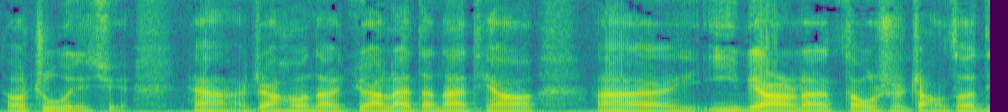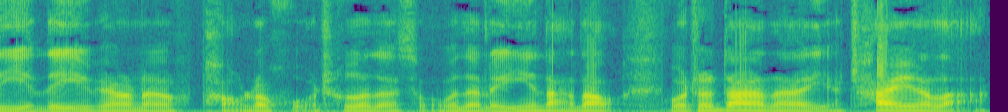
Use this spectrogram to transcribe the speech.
都住进去啊。然后呢，原来的那条啊一边呢都是沼泽地，另一边呢跑着火车的所谓的雷音大道，火车站呢也拆了，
